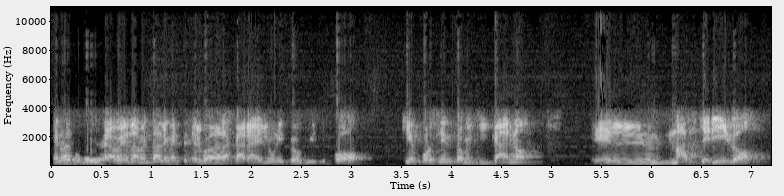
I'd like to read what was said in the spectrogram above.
que no es la primera vez, lamentablemente el Guadalajara, el único equipo 100% mexicano, el más querido,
